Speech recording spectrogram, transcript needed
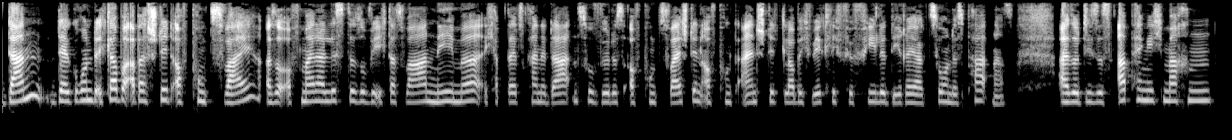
Dann der Grund, ich glaube aber, es steht auf Punkt zwei, also auf meiner Liste, so wie ich das wahrnehme, ich habe da jetzt keine Daten zu, würde es auf Punkt zwei stehen. Auf Punkt eins steht, glaube ich, wirklich für viele die Reaktion des Partners. Also dieses abhängig machen,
